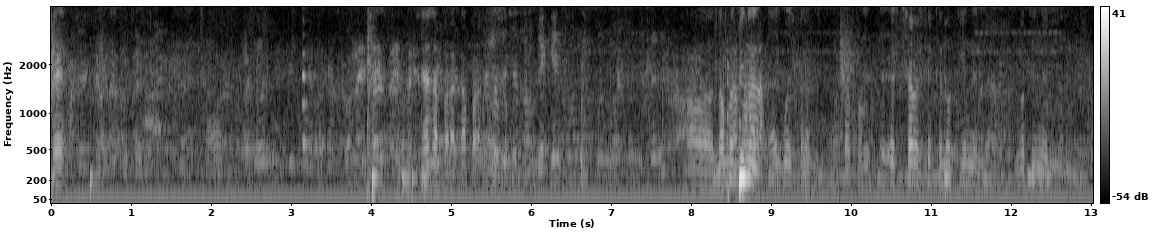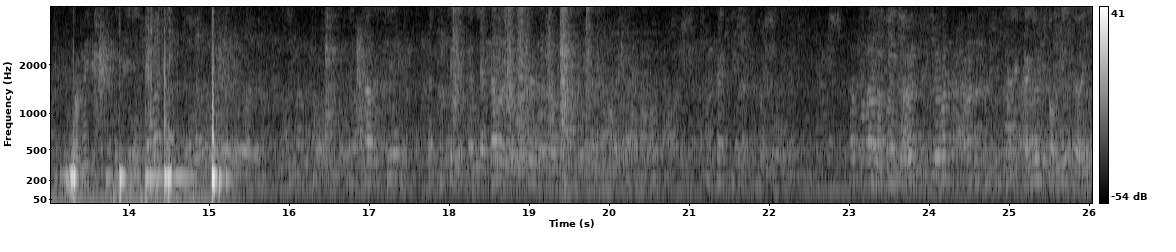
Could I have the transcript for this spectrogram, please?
¿Qué? Si hazla para acá, para que no se... ¿De quién son No, no más viene... Ay, güey, espérame. Es que sabes qué? que no tiene la... No tiene el... No tiene el... ¿Sabes qué? Aquí se le, acaba de mover el tornillo. Se le cayó el tornillo ahí.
